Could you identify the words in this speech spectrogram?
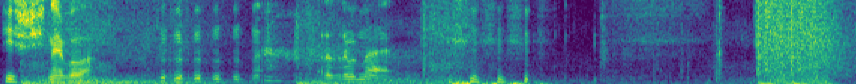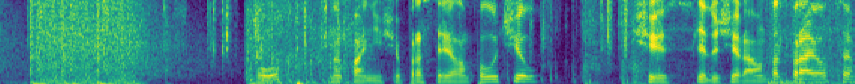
Фишечная была. Разрывная. О, на фане еще прострелом получил. Еще и в следующий раунд отправился.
